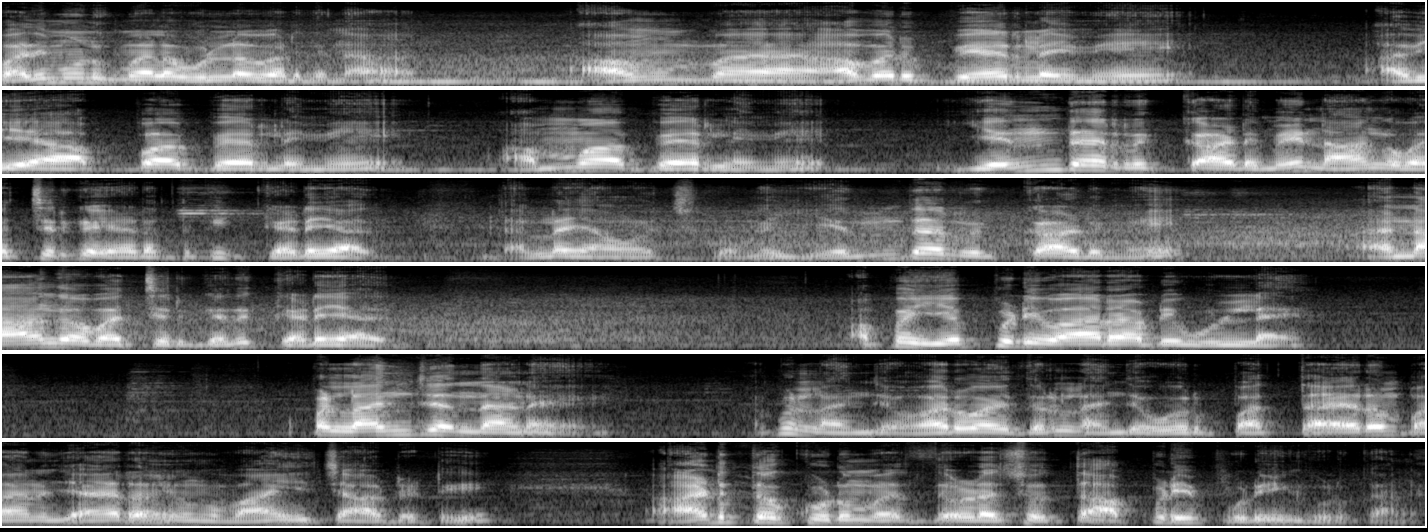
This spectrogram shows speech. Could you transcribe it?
பதிமூணுக்கு மேலே உள்ளே வருதுன்னா அவன் அவர் பேர்லையுமே அவைய அப்பா பேர்லையுமே அம்மா பேர்லையுமே எந்த ரெக்கார்டுமே நாங்கள் வச்சுருக்க இடத்துக்கு கிடையாது. நல்லா ஞாபகம் வச்சுக்கோங்க. எந்த ரெக்கார்டுமே நாங்கள் வச்சுருக்கிறது கிடையாது. அப்போ எப்படி வார அப்படி உள்ள? அப்போ லஞ்சம் தானே? அப்போ லஞ்சம். வருவாய்த்துறை லஞ்சம். ஒரு பத்தாயிரம் பதினஞ்சாயிரம் இவங்க வாங்கி சாப்பிட்டுட்டு அடுத்த குடும்பத்தோட சொத்தை அப்படி பிடிங்கி கொடுக்காங்க.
